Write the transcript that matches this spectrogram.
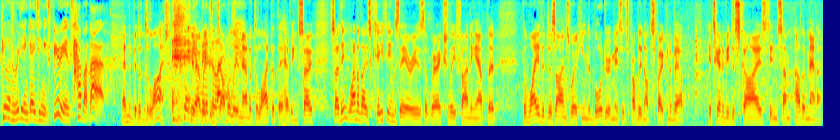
people have a really engaging experience. How about that? And a bit of delight. You know, we could double the amount of delight that they're having. So, so I think one of those key things there is that we're actually finding out that the way that design's working in the boardroom is it's probably not spoken about. It's going to be disguised in some other manner.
